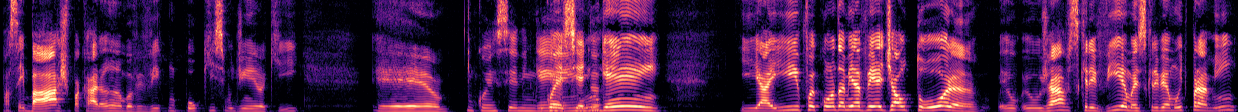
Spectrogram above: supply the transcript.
Passei baixo pra caramba, vivi com pouquíssimo dinheiro aqui. É, Não conhecia ninguém não conhecia ainda. ninguém. E aí foi quando a minha veia de autora, eu, eu já escrevia, mas escrevia muito pra mim.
